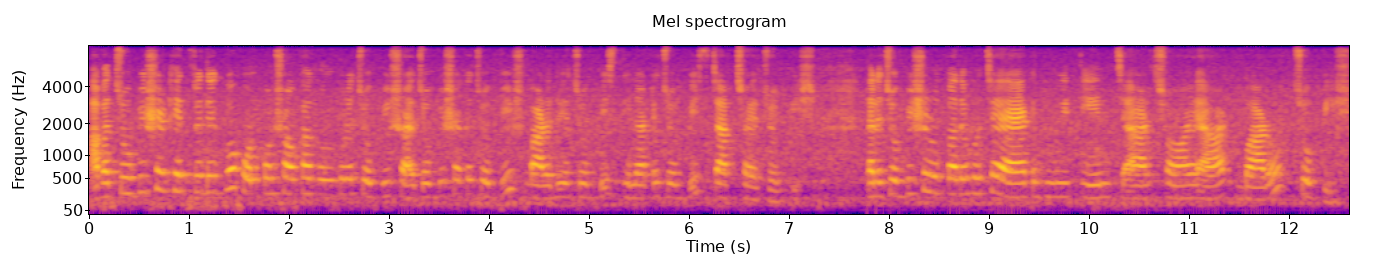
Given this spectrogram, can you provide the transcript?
আবার চব্বিশের ক্ষেত্রে দেখব কোন কোন সংখ্যা গুণ করে চব্বিশ হয়। চব্বিশ একে চব্বিশ, বারো দুয়ে চব্বিশ, তিন আটে চব্বিশ, চার ছয়ে চব্বিশ। তাহলে চব্বিশের উৎপাদক হচ্ছে এক, দুই, তিন, চার, ছয়, আট, বারো, চব্বিশ।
